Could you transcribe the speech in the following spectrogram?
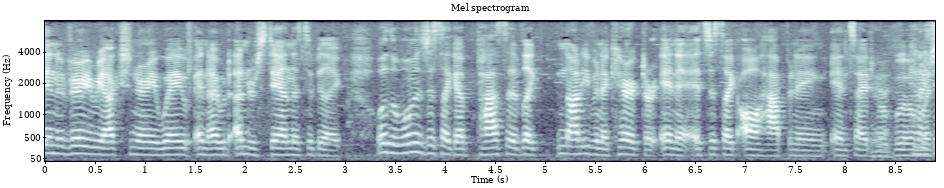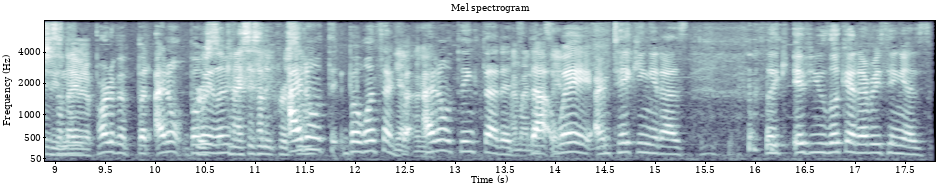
in a very reactionary way and i would understand this to be like well the woman's just like a passive like not even a character in it it's just like all happening inside her womb Can I where say she's not even a part of it but i don't but wait let me Can I say something personal? I don't. Th- but one sec. Yeah, okay. I don't think that it's that say it. way. I'm taking it as, like, if you look at everything as,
